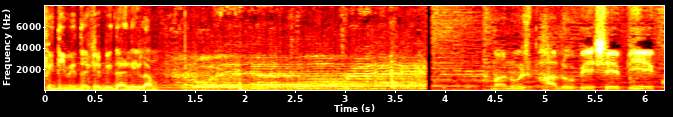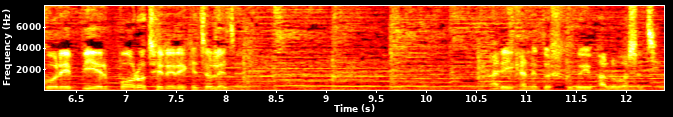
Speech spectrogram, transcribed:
পৃথিবী থেকে বিদায় নিলাম। মানুষ ভালোবেসে বিয়ে করে বিয়ের পরও ছেড়ে রেখে চলে যায়। আর এখানে তো শুধুই ভালোবাসা ছিল।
